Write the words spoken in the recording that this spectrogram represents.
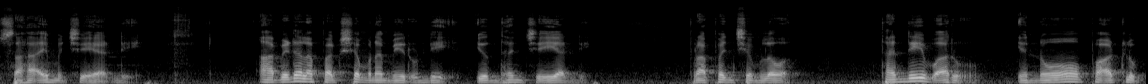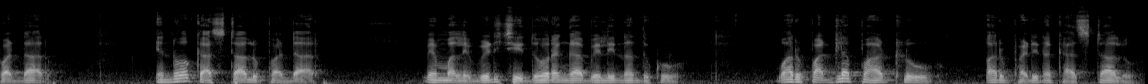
సహాయం చేయండి. ఆ బిడల పక్షమున మీరుండి యుద్ధం చేయండి. ప్రపంచంలో తండ్రి వారు ఎన్నో పాట్లు పడ్డారు. ఎన్నో కష్టాలు పడ్డారు. మిమ్మల్ని విడిచి దూరంగా వెళ్ళినందుకు వారు పడ్ల పాట్లు వారు పడిన కష్టాలు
